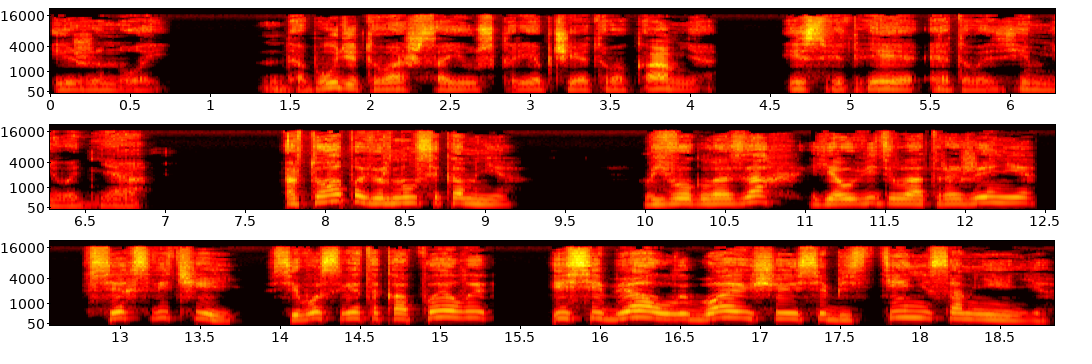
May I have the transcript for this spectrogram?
и женой. Да будет ваш союз крепче этого камня и светлее этого зимнего дня. Артуа повернулся ко мне. В его глазах я увидела отражение всех свечей, всего света капеллы и себя, улыбающуюся без тени сомнения.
